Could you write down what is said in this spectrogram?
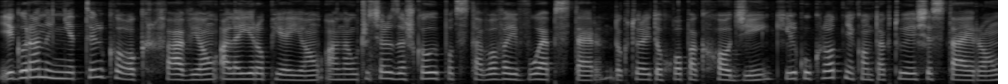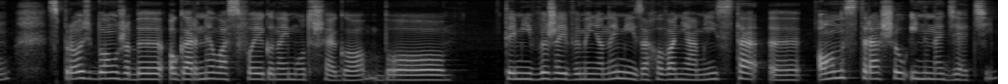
Jego rany nie tylko okrwawią, ale i ropieją, a nauczyciel ze szkoły podstawowej w Webster, do której to chłopak chodzi, kilkukrotnie kontaktuje się z Tyrą z prośbą, żeby ogarnęła swojego najmłodszego, bo tymi wyżej wymienionymi zachowaniami sta- y, on straszył inne dzieci.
